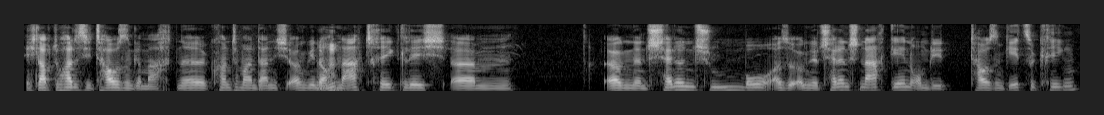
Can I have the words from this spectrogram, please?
ich glaube, du hattest die 1000 gemacht, ne? Konnte man da nicht irgendwie noch mhm. nachträglich ähm, irgendeinen Challenge, also irgendeine Challenge nachgehen, um die 1000 G zu kriegen?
